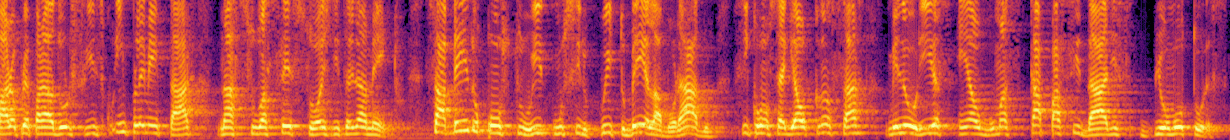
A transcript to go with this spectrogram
para o preparador físico implementar nas suas sessões de treinamento. Sabendo construir um circuito bem elaborado, se consegue alcançar melhorias em algumas capacidades biomotoras.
